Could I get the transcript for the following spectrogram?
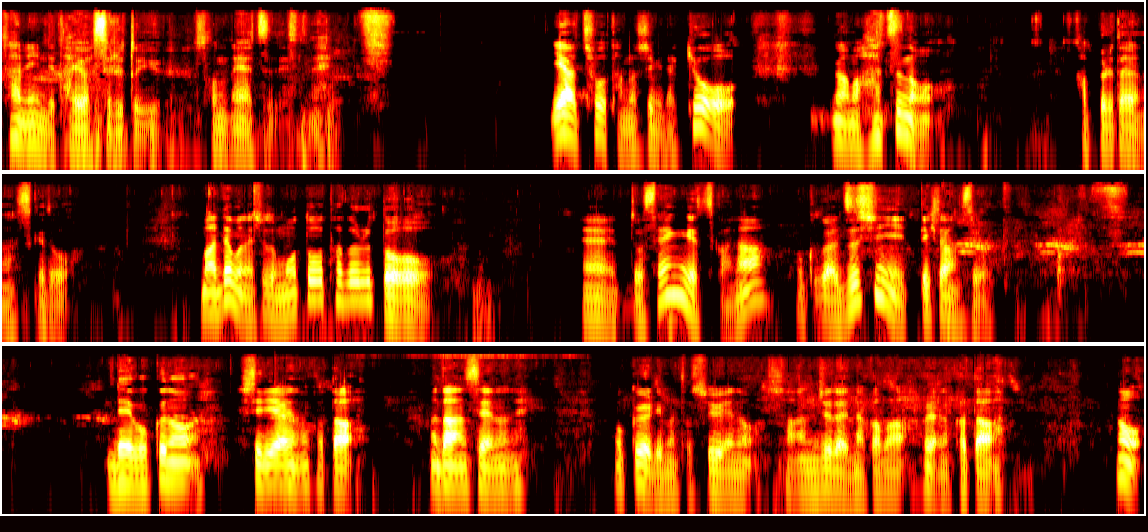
3人で対話するという、そんなやつですね。いや、超楽しみだ。今日がま初のカップル対話なんですけど、まあでもね、ちょっと元をたどると、えーっと、先月かな？僕が逗子に行ってきたんですよ。で、僕の知り合いの方、まあ、男性のね、僕よりも年上の30代半ばぐらいの方の、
